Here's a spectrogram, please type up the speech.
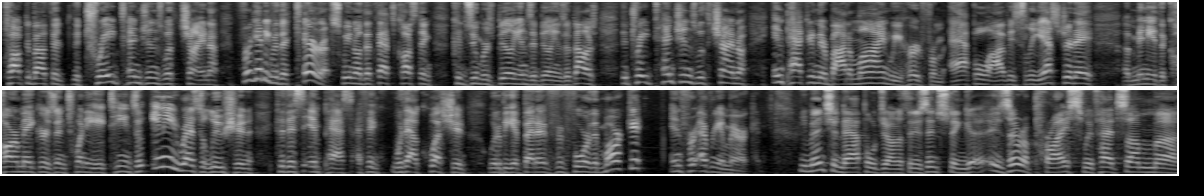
talked about the, the trade tensions with China. Forget even the tariffs. We know that that's costing consumers billions and billions of dollars. The trade tensions with China impacting their bottom line. We heard from Apple, obviously, yesterday, uh, many of the car makers in 2018. So any resolution to this impasse, I think, without question, would be a benefit for the market and for every American. You mentioned Apple, Jonathan. It's interesting. Uh, is there a price? We've had some uh,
